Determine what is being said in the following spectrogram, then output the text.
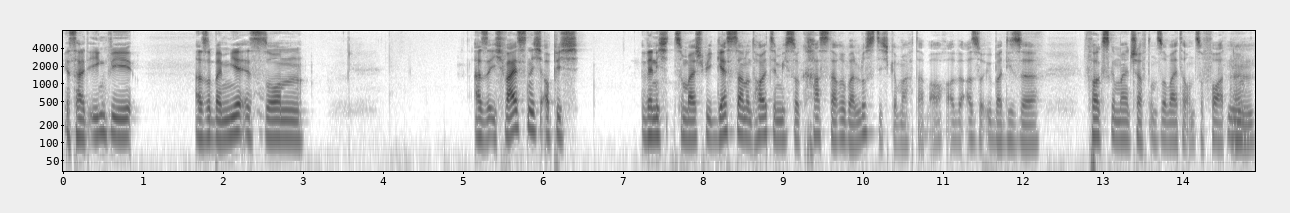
ist halt irgendwie, also bei mir ist so ein, also ich weiß nicht, ob ich, wenn ich zum Beispiel gestern und heute mich so krass darüber lustig gemacht habe, auch, also- über diese Volksgemeinschaft und so weiter und so fort, ne? Mhm.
